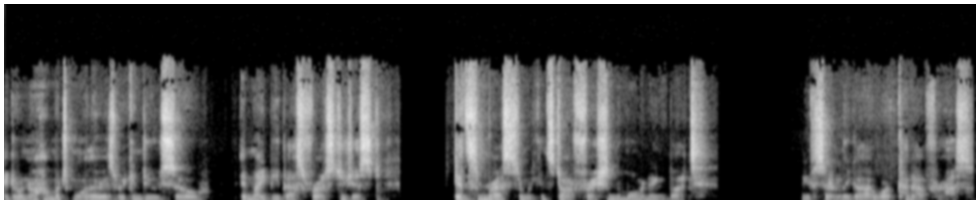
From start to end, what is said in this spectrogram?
I don't know how much more there is we can do, so it might be best for us to just get some rest and we can start fresh in the morning, but we've certainly got work cut out for us.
